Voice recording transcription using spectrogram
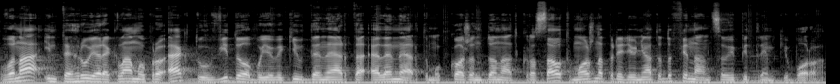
Вона інтегрує рекламу проекту у відео бойовиків ДНР та ЛНР, тому кожен донат кросаут можна прирівняти до фінансової підтримки ворога.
